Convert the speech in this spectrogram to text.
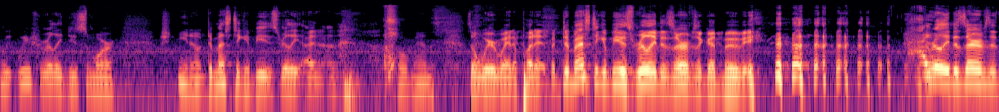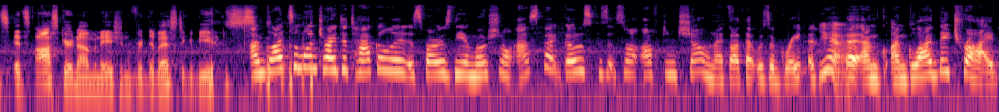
we, we should really do some more, you know, domestic abuse. Really, I, oh man, it's a weird way to put it, but domestic abuse really deserves a good movie. it really deserves its its Oscar nomination for domestic abuse. I'm glad someone tried to tackle it as far as the emotional aspect goes because it's not often shown. I thought that was a great. Yeah. uh, I'm I'm glad they tried.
